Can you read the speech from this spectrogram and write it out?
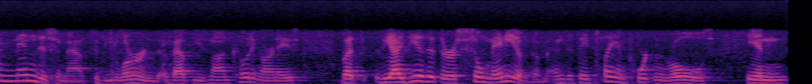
tremendous amount to be learned about these non-coding RNAs, but the idea that there are so many of them and that they play important roles in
